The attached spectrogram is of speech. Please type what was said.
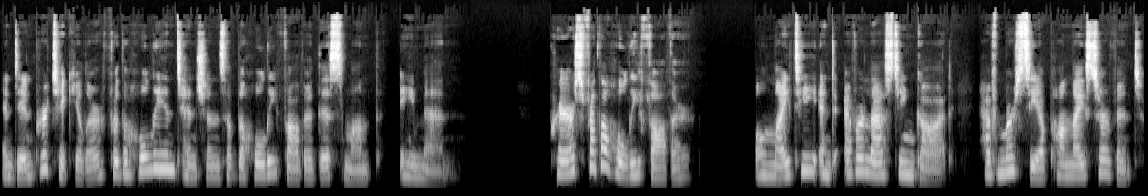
and in particular for the holy intentions of the Holy Father this month. Amen. Prayers for the Holy Father. Almighty and everlasting God, have mercy upon thy servant,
